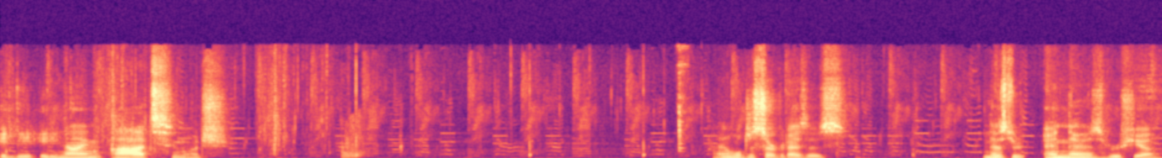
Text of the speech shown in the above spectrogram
88, 89. Ah, too much. And we'll just as is. And there's and there's Rushia.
